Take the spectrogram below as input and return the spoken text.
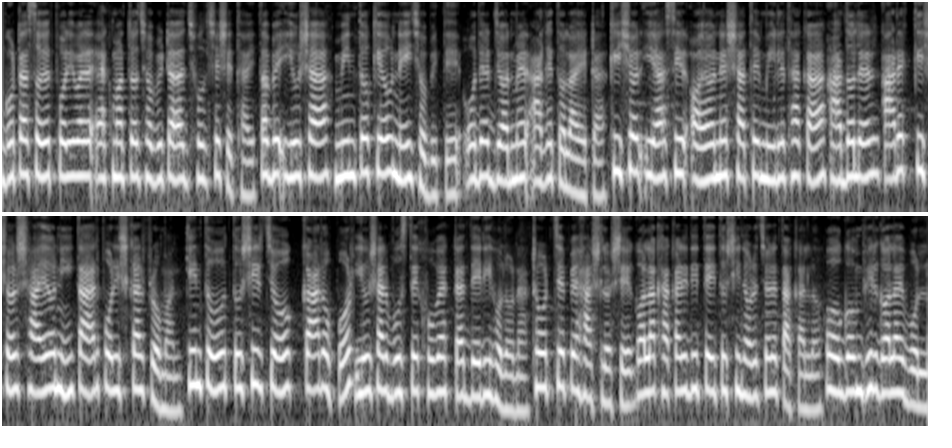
গোটা সৈয়দ পরিবারের একমাত্র ছবিটা ঝুলছে সেথায়। তবে ইউসা মিন্তো কেউ নেই ছবিতে। ওদের জন্মের আগে তোলা এটা। কিশোর ইয়াসির অয়নের সাথে মিলে থাকা আদলের আরেক কিশোর সায়নী তার পরিষ্কার প্রমাণ। কিন্তু তুষির চোখ কার ওপর? ইউসার বুঝতে খুব একটা দেরি হলো না। ঠোঁট চেপে হাসলো সে। গলা খাকারি দিতেই তুষি নড়েচড়ে তাকালো ও গম্ভীর গলায় বলল,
